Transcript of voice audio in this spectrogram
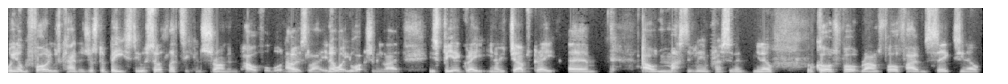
Well, you know, before he was kind of just a beast. He was so athletic and strong and powerful. But now it's like, you know what, you're watching me like his feet are great. You know, his jab's great. Um, I was massively impressed with him. You know, of course, for rounds four, five, and six. You know,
